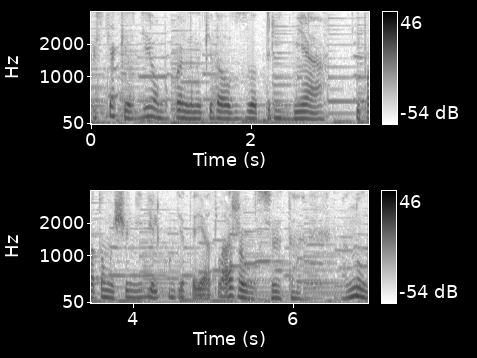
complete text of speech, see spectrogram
костяк я сделал, буквально накидал за три дня. И потом еще недельку где-то я отлаживал все это. Ну,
